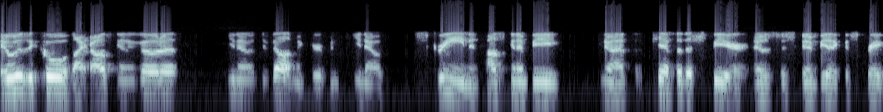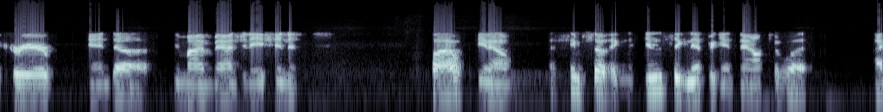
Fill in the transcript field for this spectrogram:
it was a cool. Like I was going to go to you know development group and you know screen, and I was going to be know at the tip of the spear. It was just going to be like this great career, and uh, in my imagination, and but you know it seems so insignificant now to what I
